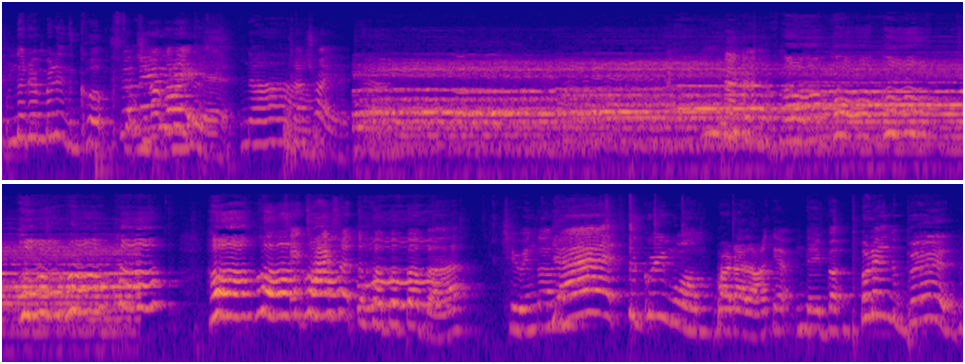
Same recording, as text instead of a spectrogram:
Than- No, don't put it in the cup. Do you not like it? Nah. Can I try it? It tastes like the Hubba Bubba chewing gum. Yeah, it's the green one. But I like it. No, but put it in the bin.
